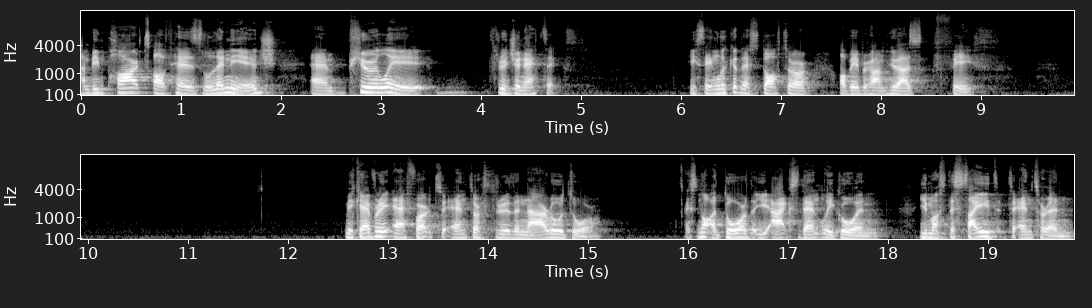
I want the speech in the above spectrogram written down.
and being part of his lineage um, purely through genetics. He's saying, look at this daughter of Abraham who has faith. Make every effort to enter through the narrow door. It's not a door that you accidentally go in. You must decide to enter in.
